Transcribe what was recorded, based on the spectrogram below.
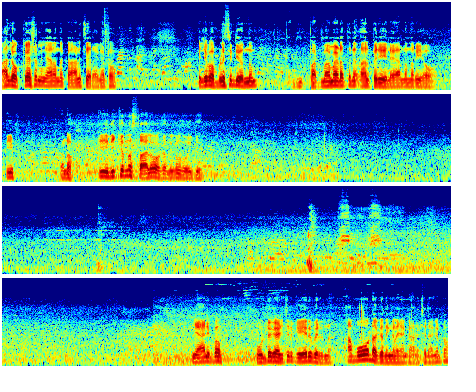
ആ ലൊക്കേഷൻ ഞാനൊന്ന് കാണിച്ചു തരാം കേട്ടോ. വലിയ പബ്ലിസിറ്റി ഒന്നും പത്മ മേഡത്തിന് താല്പര്യമില്ല. കാരണം എന്നറിയോ ഈ കണ്ടോ? ഈ ഇരിക്കുന്ന സ്ഥലമൊക്കെ നിങ്ങൾ നോക്കിയേ. ഞാനിപ്പം ഫുഡ് കഴിച്ചിട്ട് കയറി വരുന്ന ആ ബോർഡൊക്കെ നിങ്ങളെ ഞാൻ കാണിച്ചു തരാം കേട്ടോ.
